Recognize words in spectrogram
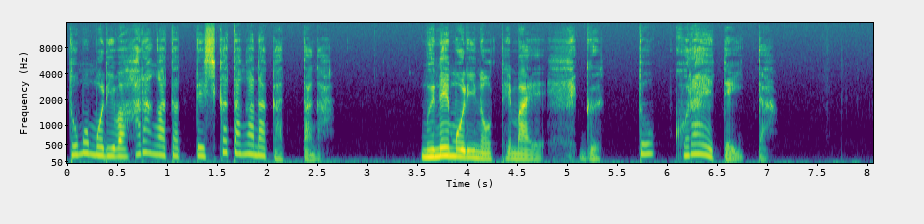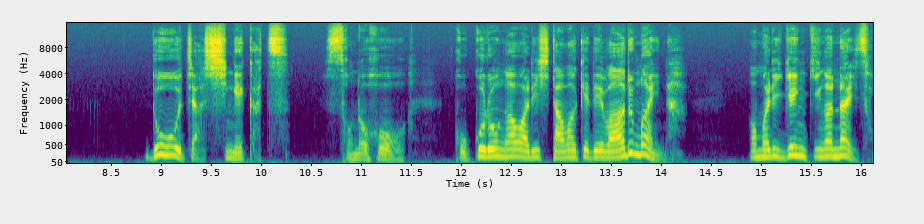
友盛は腹が立って仕方がなかったが宗盛の手前ぐっとこらえていた「どうじゃ重勝。その方心変わりしたわけではあるまいな。あまり元気がないぞ。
